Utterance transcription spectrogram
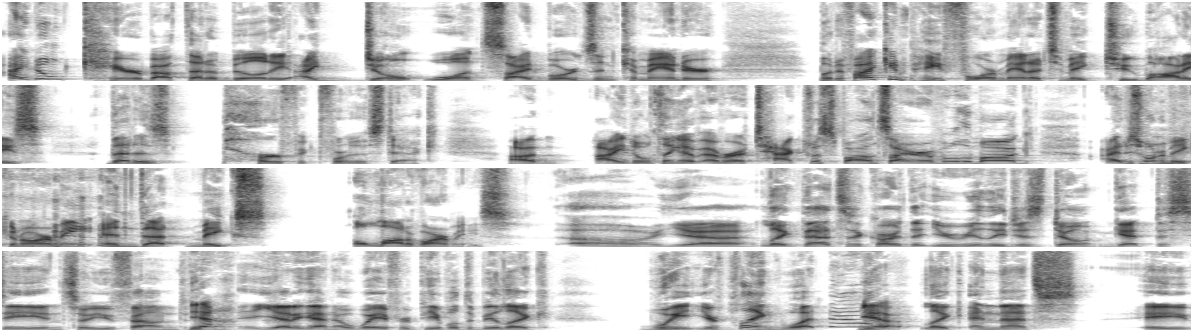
I don't care about that ability. I don't want sideboards in Commander. But if I can pay four mana to make two bodies, that is perfect for this deck. Uh, I don't think I've ever attacked with Spawn Sire of Ulamog. I just want to make an army, and that makes a lot of armies. Oh yeah, like that's a card that you really just don't get to see, and so you found Yeah. yet again a way for people to be like, "Wait, you're playing what now?" Yeah. like, and that's a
